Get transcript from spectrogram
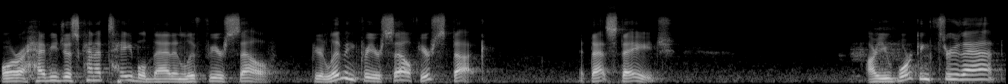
Or have you just kind of tabled that and lived for yourself? If you're living for yourself, you're stuck at that stage. Are you working through that?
